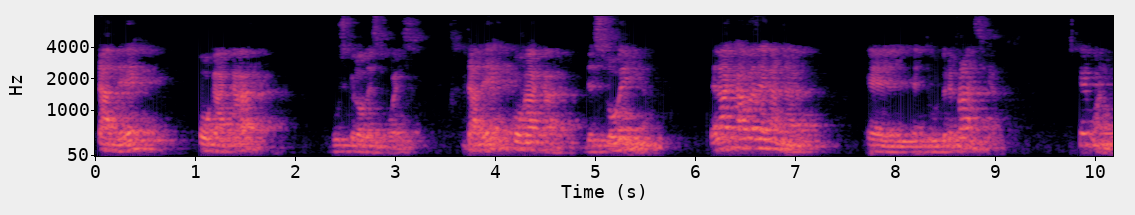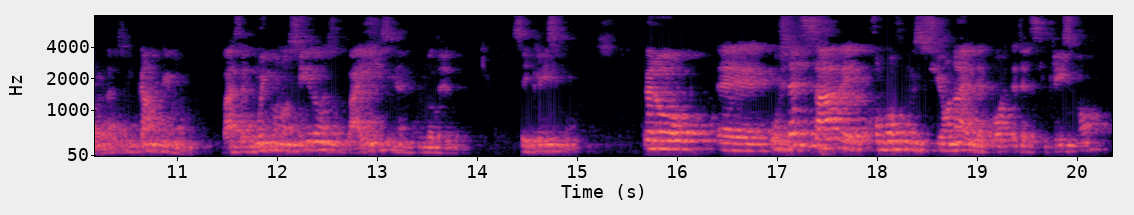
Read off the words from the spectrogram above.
Tadej Pogacar, búsquelo después. Tadej Pogacar, de Eslovenia. Él acaba de ganar el, Tour de Francia. Es que bueno, ¿verdad? Es un campeón. Va a ser muy conocido en su país y en el mundo del ciclismo. Pero, eh, ¿usted sabe cómo funciona el deporte del ciclismo?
